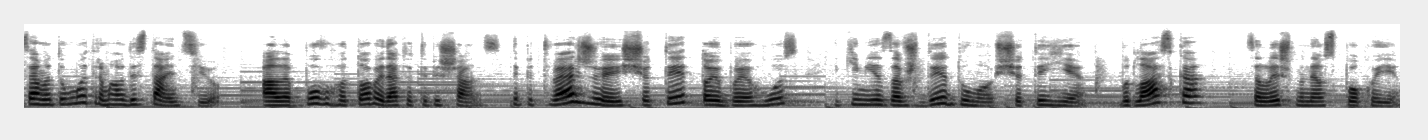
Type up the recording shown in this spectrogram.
саме тому тримав дистанцію, але був готовий дати тобі шанс. Це підтверджує, що ти той боєгуз, яким я завжди думав, що ти є. Будь ласка, залиш мене в спокої,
